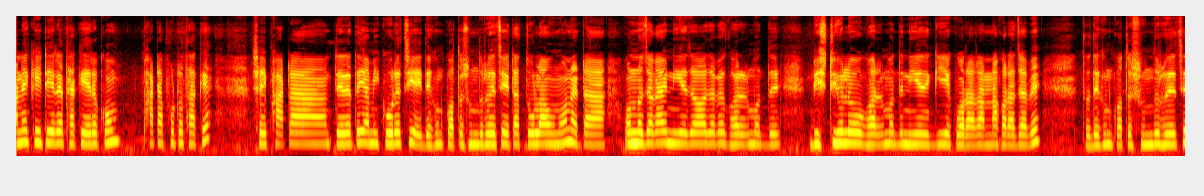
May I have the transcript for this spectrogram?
অনেকেই টেরে থাকে এরকম। ফাটা ফোটো থাকে। সেই ফাটা টেরেতেই আমি করেছি। এই দেখুন কত সুন্দর হয়েছে। এটা তোলা উনুন, এটা অন্য জায়গায় নিয়ে যাওয়া যাবে ঘরের মধ্যে। বৃষ্টি হলেও ঘরের মধ্যে নিয়ে গিয়ে করা, রান্না করা যাবে। তো দেখুন কত সুন্দর হয়েছে।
